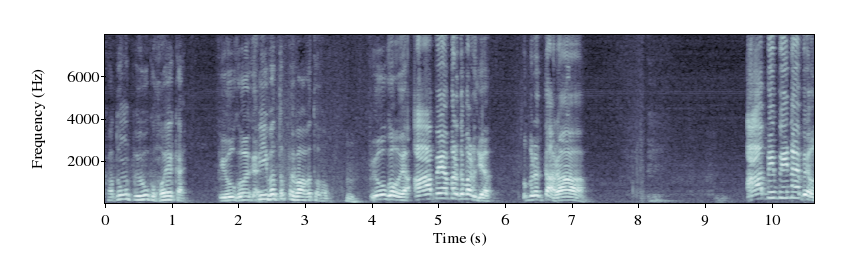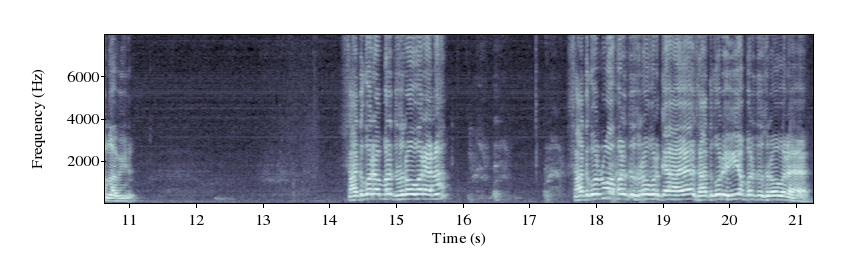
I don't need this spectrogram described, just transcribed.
ਕਦੋਂ ਪਿਊਕ ਹੋਏ ਕੈ? ਪਿਊਖ ਹੋ ਕੇ। ਪੀਵਤ ਪ੍ਰਭਾਵਤ ਹੋ। ਪਿਊਖ ਹੋ ਗਿਆ। ਆਪ ਹੀ ਅੰਮ੍ਰਿਤ ਬਣ ਗਿਆ। ਅੰਮ੍ਰਿਤ ਧਾਰਾ। ਆਪ ਹੀ ਪੀਣਾ ਪਿਆਉਂਦਾ ਵੀ ਸਤਗੁਰ ਅੰਮ੍ਰਿਤ ਸਰੋਵਰ ਹੈ ਨਾ। ਸਤਗੁਰ ਨੂੰ ਅੰਮ੍ਰਿਤ ਸਰੋਵਰ ਕਿਹਾ ਹੈ ਸਤਗੁਰ ਹੀ ਅੰਮ੍ਰਿਤ ਸਰੋਵਰ ਹੈ।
